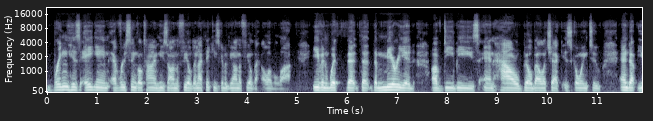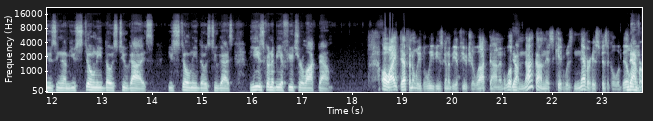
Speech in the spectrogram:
bring his A game every single time he's on the field. And I think he's going to be on the field a hell of a lot, even with the the, the myriad of DBs and how Bill Belichick is going to end up using them. You still need those two guys. You still need those two guys. He's going to be a future lockdown. Oh, I definitely believe he's going to be a future lockdown. And look, the knock on this kid was never his physical ability. Never.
